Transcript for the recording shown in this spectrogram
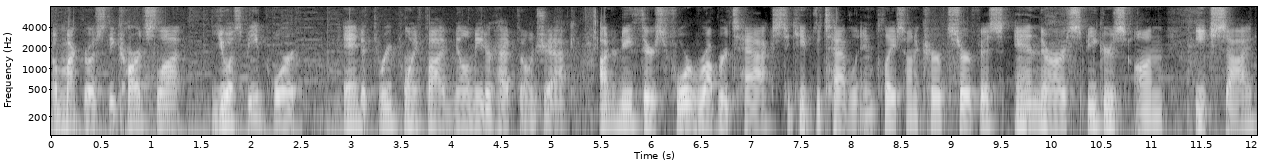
a micro SD card slot, USB port, and a 3.5 millimeter headphone jack. Underneath there's four rubber tacks to keep the tablet in place on a curved surface and there are speakers on each side.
